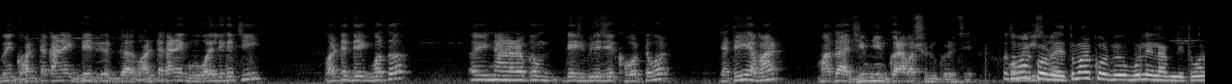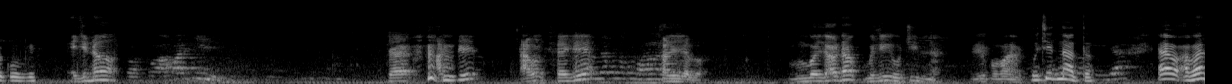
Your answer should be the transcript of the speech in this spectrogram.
আমি ঘণ্টা খানেক দেড় ঘণ্টা খানেক মোবাইল দেখেছি ঘণ্টা দেখ মতো ওই নানা রকম দেশ বিদেশের খবর টবর যাতেই আমার মাথা ঝিমঝিম করা আবার শুরু করেছে। তো তোমার করবে তোমার করবে ও বলে লাভ নেই তোমার করবে। এই জন্য আজকে এখন খেয়ে চালিয়ে যাব। মোবাইল দেওয়াটা বেশি উচিত না উচিত না তো। আবার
